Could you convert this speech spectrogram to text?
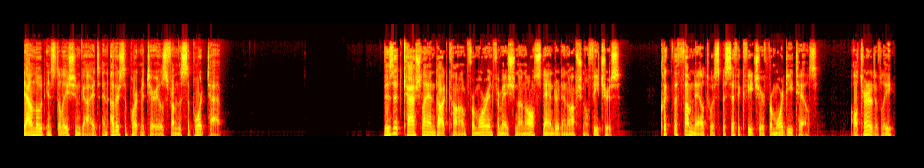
Download installation guides and other support materials from the Support tab. Visit cachelan.com for more information on all standard and optional features. click the thumbnail to a specific feature for more details. Alternatively,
